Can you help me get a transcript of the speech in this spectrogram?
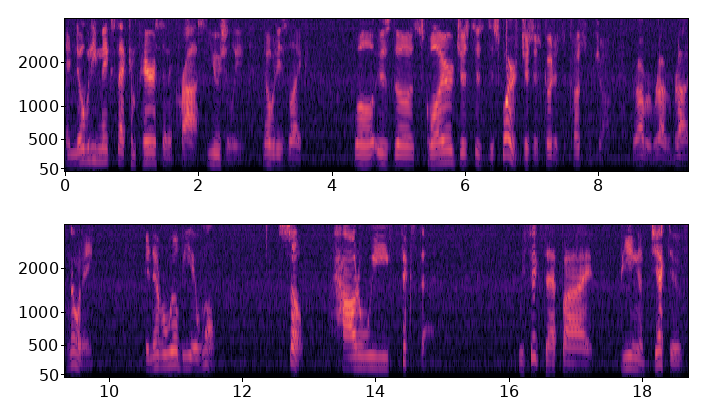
And nobody makes that comparison across, usually. Nobody's like, well, is the Squier just as, the Squier's just as good as the custom shop? Blah, blah, blah, blah, blah. No, it ain't. It never will be, it won't. So, how do we fix that? We fix that by being objective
